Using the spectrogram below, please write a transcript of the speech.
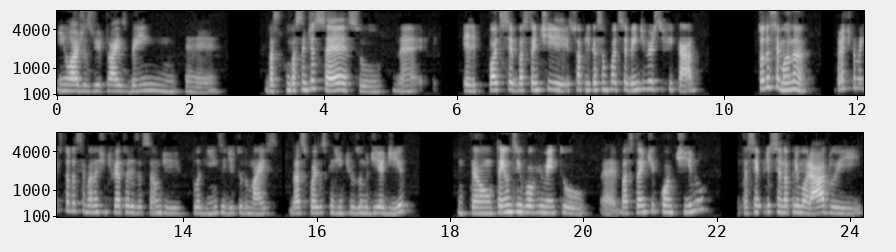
em lojas virtuais bem é, com bastante acesso, né? Ele pode ser bastante, sua aplicação pode ser bem diversificada. Toda semana, praticamente toda semana a gente vê atualização de plugins e de tudo mais das coisas que a gente usa no dia a dia. Então tem um desenvolvimento é, bastante contínuo, está sempre sendo aprimorado e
